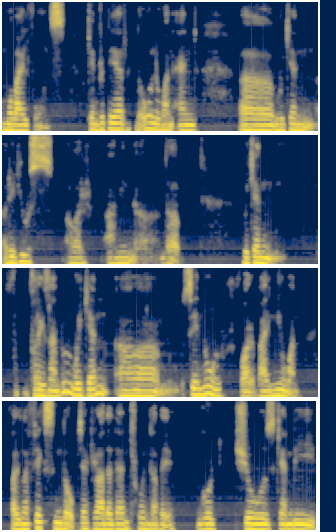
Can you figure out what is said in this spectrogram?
mobile phones. Can repair the old one and uh, we can reduce our i mean uh, the we can for example we can uh, say no for buying new one. For example fixing the object rather than throwing away good shoes can be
